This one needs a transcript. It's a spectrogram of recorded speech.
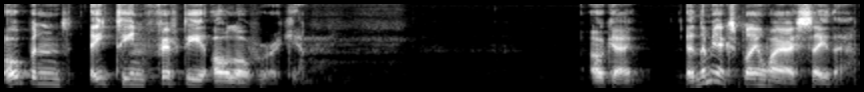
Opened 1850 all over again. Okay, and let me explain why I say that.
